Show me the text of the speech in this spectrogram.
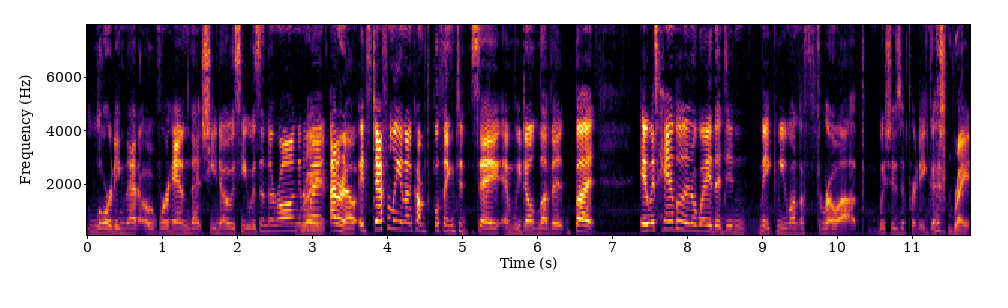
lording that over him that she knows he was in the wrong in a way. I don't know. It's definitely an uncomfortable thing to say and we don't love it, but it was handled in a way that didn't make me want to throw up, which is a pretty good Right.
